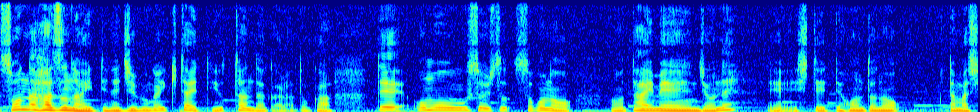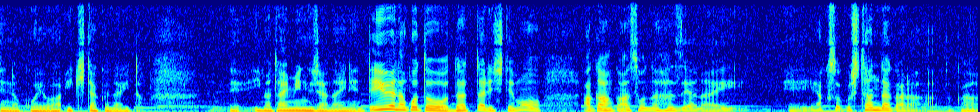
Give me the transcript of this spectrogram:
そんなはずないってね自分が行きたいって言ったんだからとかって思うそういうそこの対面上ね、えー、してて本当の魂の声は行きたくないと。で今タイミングじゃないねんっていうようなことだったりしてもあかんあかんそんなはずやない、えー、約束したんだからとか、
